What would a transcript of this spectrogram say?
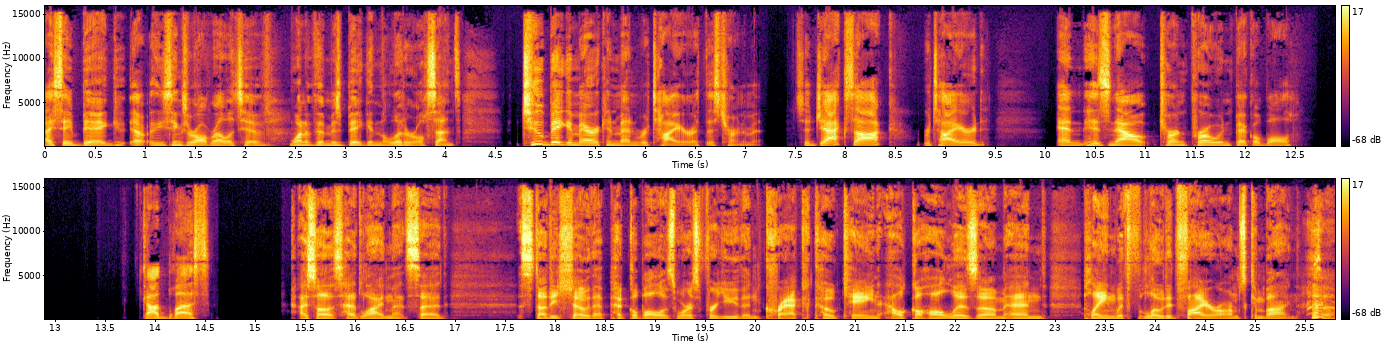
I say big, uh, these things are all relative. One of them is big in the literal sense. Two big American men retire at this tournament. So Jack Sock retired and has now turned pro in pickleball. God bless. I saw this headline that said studies show that pickleball is worse for you than crack, cocaine, alcoholism, and playing with loaded firearms combined. So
